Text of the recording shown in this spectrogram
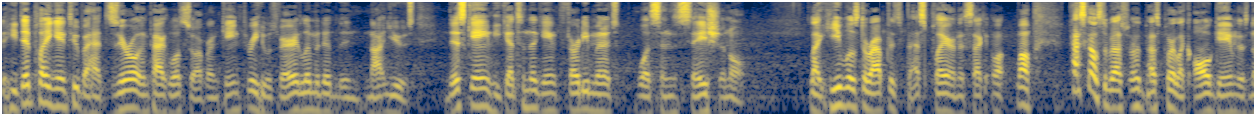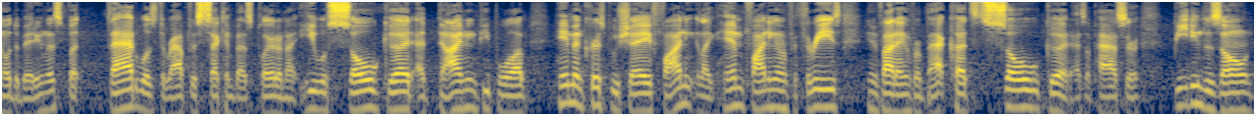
he did play in game two, but had zero impact whatsoever. In game three, he was very limited and not used. This game, he gets in the game, 30 minutes was sensational. Like he was the Raptors' best player in the second. Well, well, Pascal's the best best player like all game. There's no debating this, but Thad was the Raptors' second best player tonight. He was so good at diming people up. Him and Chris Boucher finding like him finding him for threes, him finding him for back cuts. So good as a passer, beating the zone,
